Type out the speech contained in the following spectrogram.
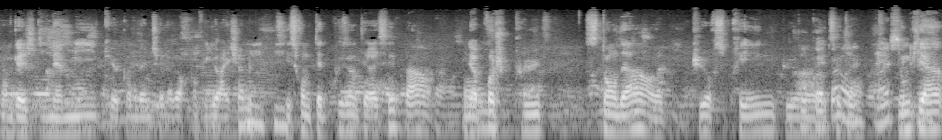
langage dynamique, convention over configuration, Mhm. ils seront peut-être plus intéressés par une approche plus standard, euh, pure Spring, pure, pourquoi etc. pas ouais. Ouais, c'est Donc il y a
